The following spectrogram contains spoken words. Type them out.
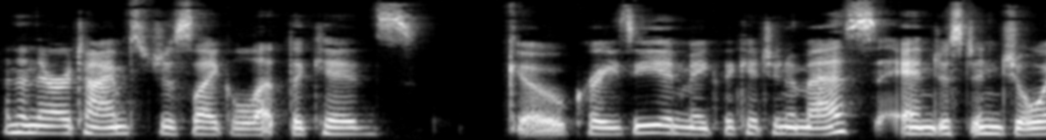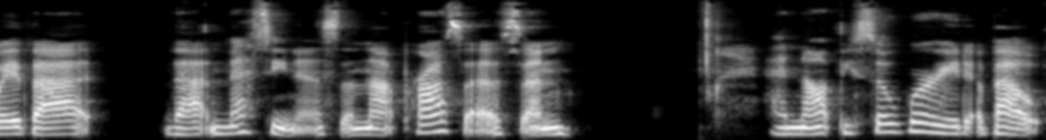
and then there are times to just like let the kids go crazy and make the kitchen a mess and just enjoy that that messiness and that process and and not be so worried about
